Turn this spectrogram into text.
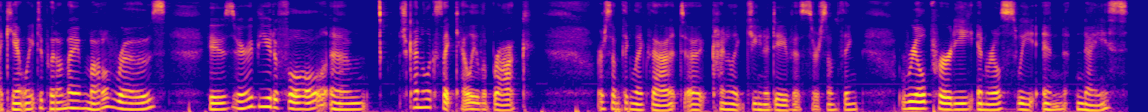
I can't wait to put on my model Rose, who's very beautiful. Um, she kind of looks like Kelly LeBrock or something like that, uh, kind of like Geena Davis or something. Real pretty and real sweet and nice.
